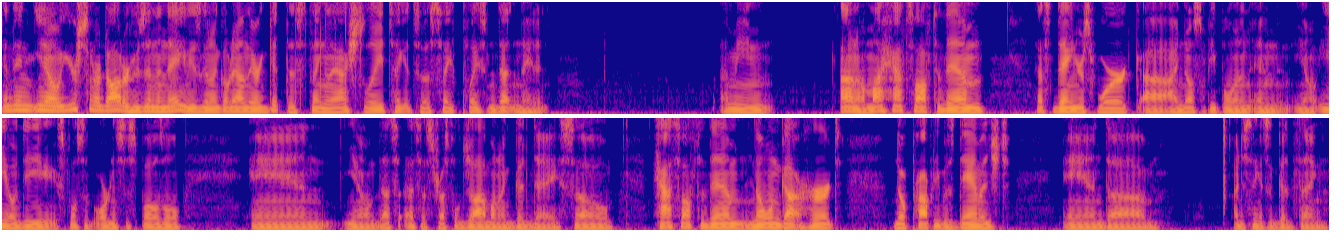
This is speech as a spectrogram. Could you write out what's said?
And then, you know, your son or daughter who's in the Navy is going to go down there and get this thing and actually take it to a safe place and detonate it. I mean, I don't know. My hat's off to them. That's dangerous work. Uh, I know some people in, in, you know, EOD, explosive ordnance disposal, and, you know, that's, that's a stressful job on a good day. So, hats off to them. No one got hurt. No property was damaged. And um, I just think it's a good thing.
